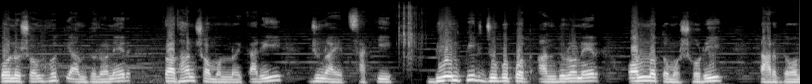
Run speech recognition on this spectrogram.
গণসংহতি আন্দোলনের প্রধান সমন্বয়কারী জুনায়েদ সাকি বিএনপির যুগপথ আন্দোলনের অন্যতম শরিক তার দল।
